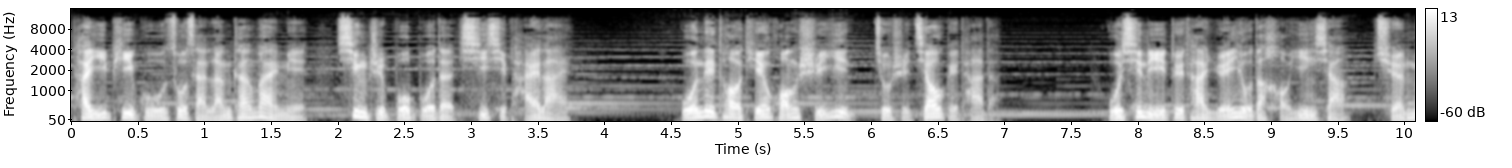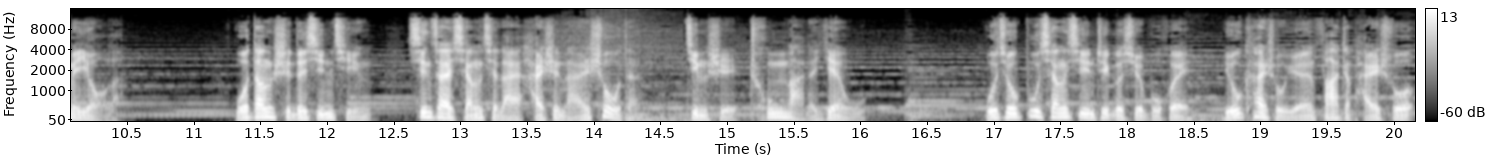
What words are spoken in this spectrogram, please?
他一屁股坐在栏杆外面，兴致勃勃地洗起牌来。我那套田黄石印就是交给他的。我心里对他原有的好印象全没有了。我当时的心情，现在想起来还是难受的，竟是充满了厌恶。我就不相信这个学不会。刘看守员发着牌说：“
